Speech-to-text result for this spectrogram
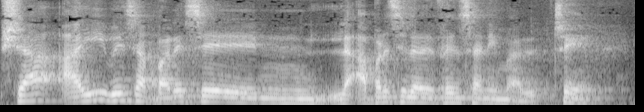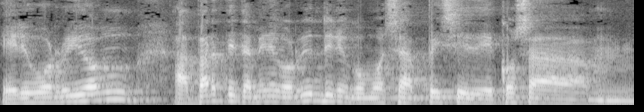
Ya ahí ves aparece la, aparece la defensa animal. Sí. El gorrión, aparte también el gorrión tiene como esa especie de cosa mm,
